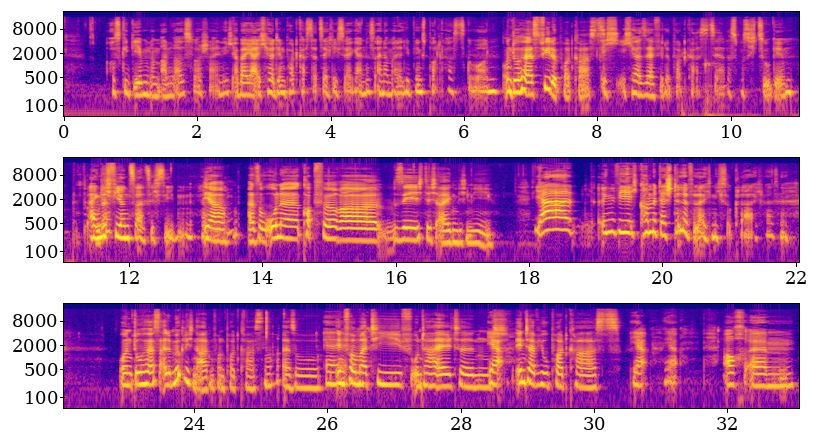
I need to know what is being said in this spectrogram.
Aus gegebenem Anlass wahrscheinlich. Aber ja, ich höre den Podcast tatsächlich sehr gerne. Ist einer meiner Lieblingspodcasts geworden. Und du hörst viele Podcasts. Ich, ich höre sehr viele Podcasts, ja, das muss ich zugeben. Eigentlich 24-7. ja, also ohne Kopfhörer sehe ich dich eigentlich nie. Ja, irgendwie, ich komme mit der Stille vielleicht nicht so klar. Ich weiß nicht. Und du hörst alle möglichen Arten von Podcasts, ne? Also Äh, informativ, unterhaltend, Ja. Interview-Podcasts. Ja, ja. Auch ähm,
